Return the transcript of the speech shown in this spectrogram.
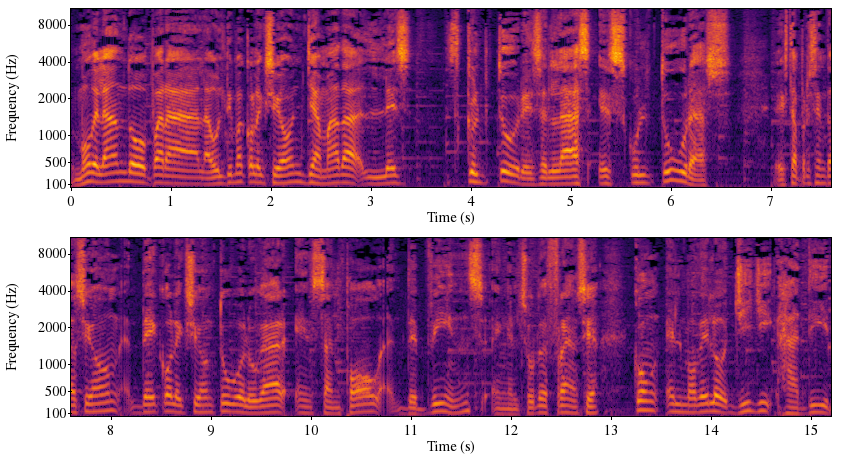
modelando para la última colección llamada Les Sculptures, las esculturas. Esta presentación de colección tuvo lugar en Saint Paul de Vins, en el sur de Francia, con el modelo Gigi Hadid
